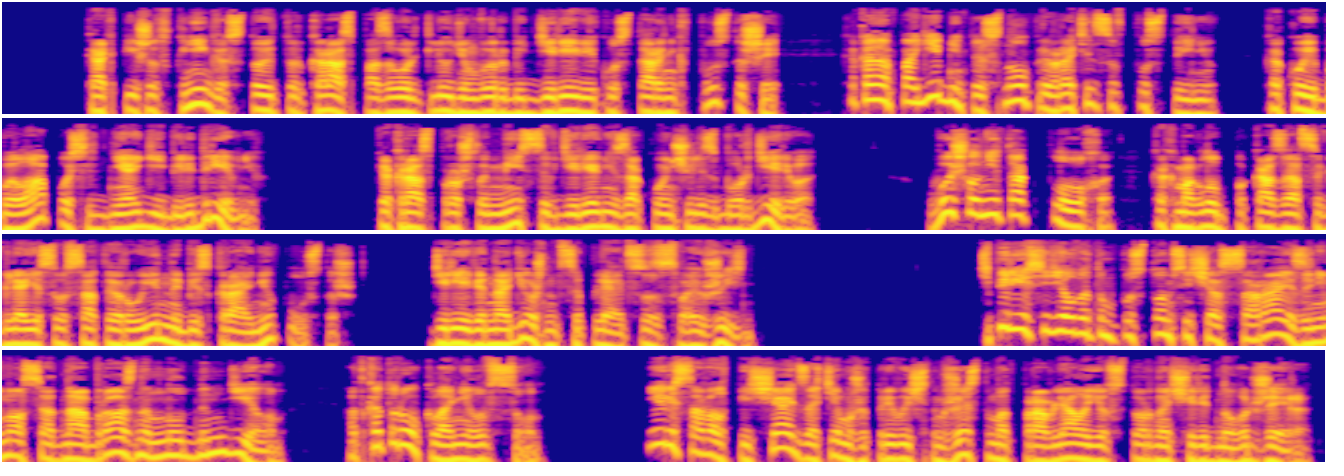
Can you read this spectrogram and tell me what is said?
Как пишут в книгах, стоит только раз позволить людям вырубить деревья и кустарник в пустоши, как она погибнет и снова превратится в пустыню, какой и была после дня гибели древних. Как раз в прошлом месяце в деревне закончили сбор дерева. Вышел не так плохо, как могло бы показаться, глядя с высоты руин на бескрайнюю пустошь. Деревья надежно цепляются за свою жизнь. Теперь я сидел в этом пустом сейчас сарае и занимался однообразным нудным делом, от которого клонило в сон. Я рисовал печать, затем уже привычным жестом отправлял ее в сторону очередного Джейра.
